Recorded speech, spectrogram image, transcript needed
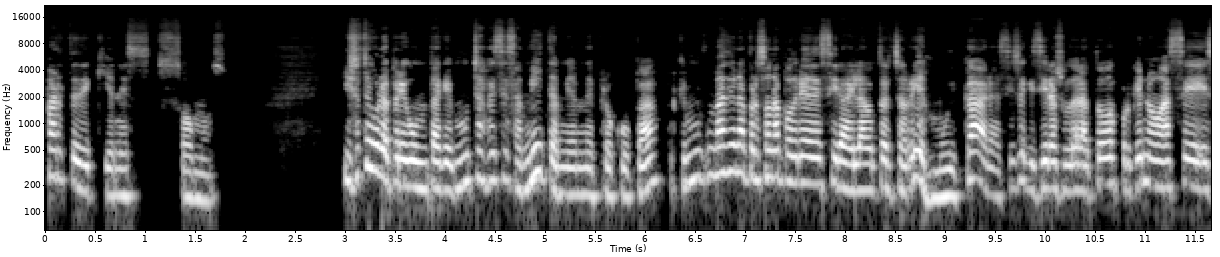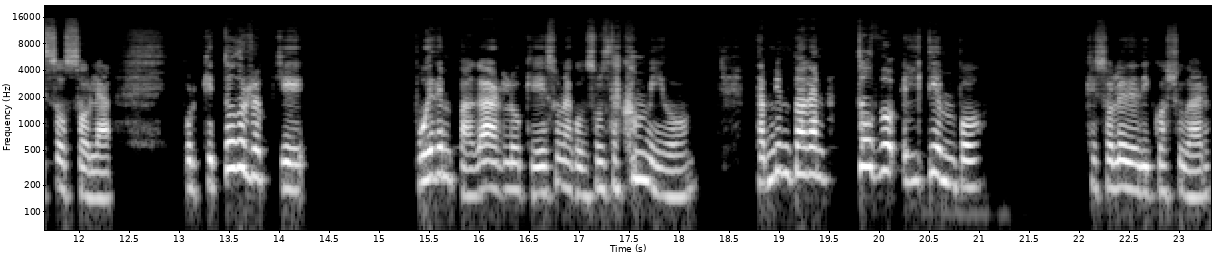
parte de quienes somos. Y yo tengo una pregunta que muchas veces a mí también me preocupa, porque más de una persona podría decir, ay, la doctora Cherry es muy cara, si ella quisiera ayudar a todos, ¿por qué no hace eso sola? Porque todos los que pueden pagar lo que es una consulta conmigo, también pagan todo el tiempo que yo le dedico a ayudar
